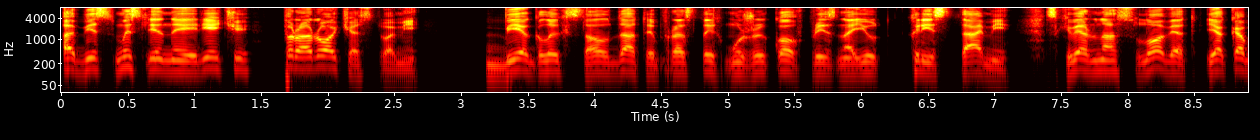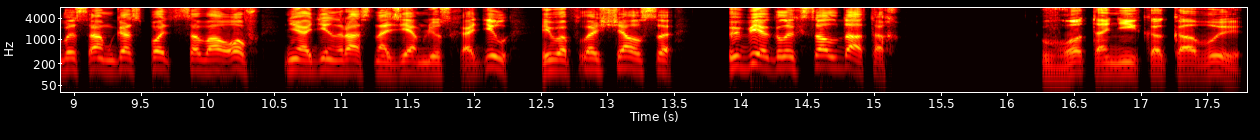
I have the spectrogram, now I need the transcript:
а бессмысленные речи — пророчествами — Беглых солдат и простых мужиков признают христами, сквернословят, якобы сам Господь Саваоф не один раз на землю сходил и воплощался в беглых солдатах. Вот они каковы,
